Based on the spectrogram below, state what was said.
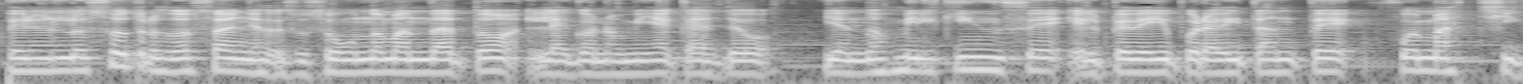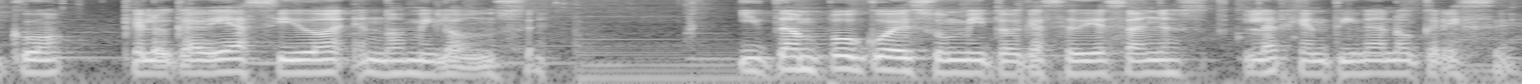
pero en los otros dos años de su segundo mandato la economía cayó y en 2015 el PBI por habitante fue más chico que lo que había sido en 2011. Y tampoco es un mito que hace 10 años la Argentina no crece.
